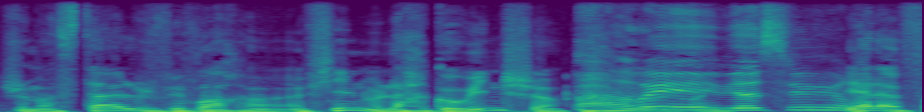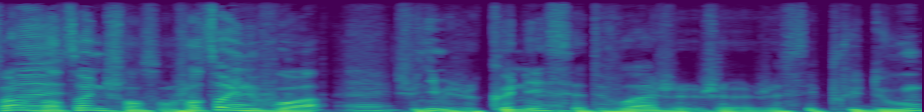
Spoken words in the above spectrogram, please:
je m'installe, je vais voir un, film, Largo Winch. Ah, ah oui, bien sûr. Et à la fin, j'entends une chanson, j'entends une voix. Je me dis mais je connais cette voix, je je, je sais plus d'où.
